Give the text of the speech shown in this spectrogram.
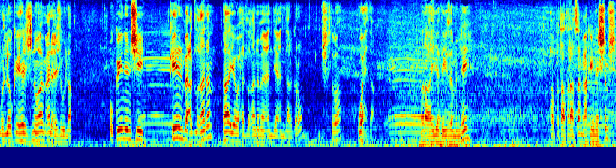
ولاو كيهجنوها مع العجولة. وكاينين شي كاينين بعض الغنم. ها هي واحد الغنمة عندي عندها القرون شفتوها؟ وحده. راه هي دايزة من ليه؟ هبطات راسها مع كاين الشمس.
